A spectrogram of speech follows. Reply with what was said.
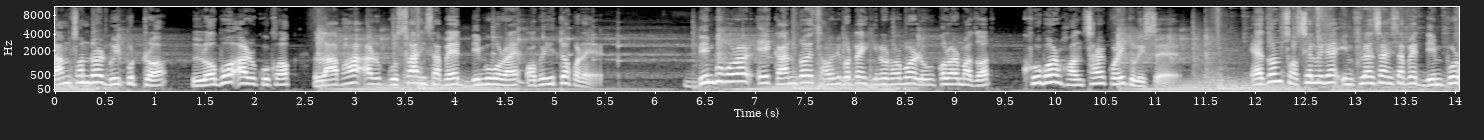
ৰামচন্দ্ৰৰ দুই পুত্ৰ লৱ আৰু কুশক লাভা আৰু কুচা হিচাপে ডিম্পু বৰুৱাই অভিহিত কৰে। ডিম্পু বৰুৱাৰ এই কাণ্ডই স্বাভাৱিকতে হিন্দু ধৰ্মৰ লোকসকলৰ মাজত ক্ষোভৰ সঞ্চাৰ কৰি তুলিছে। এজন ছ'চিয়েল মিডিয়া ইনফ্লুৱেঞ্চাৰ হিচাপে ডিম্পুৰ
